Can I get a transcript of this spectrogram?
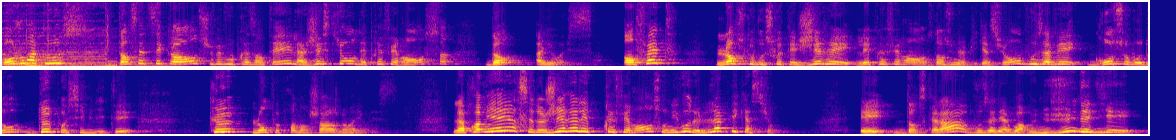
Bonjour à tous, dans cette séquence je vais vous présenter la gestion des préférences dans iOS. En fait lorsque vous souhaitez gérer les préférences dans une application vous avez grosso modo deux possibilités que l'on peut prendre en charge dans iOS. La première c'est de gérer les préférences au niveau de l'application et dans ce cas-là vous allez avoir une vue dédiée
